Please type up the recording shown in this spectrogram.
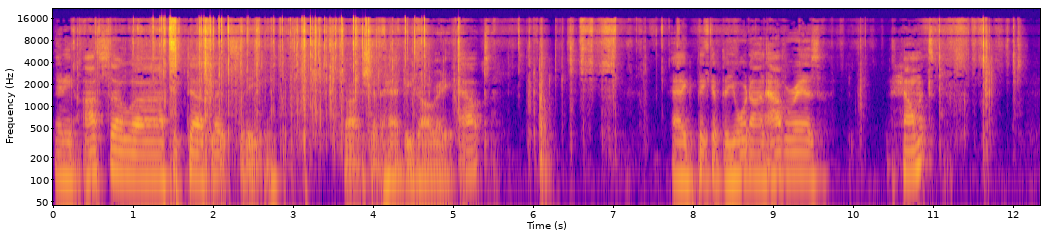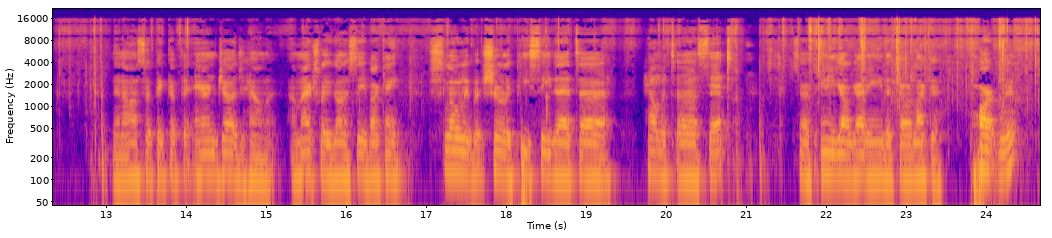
Then he also uh, picked up, let's see. I should have had these already out. I picked up the Yordan Alvarez helmet. Then I also picked up the Aaron Judge helmet. I'm actually going to see if I can't slowly but surely PC that uh, helmet uh, set. So if any of y'all got any that y'all would like to part with,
